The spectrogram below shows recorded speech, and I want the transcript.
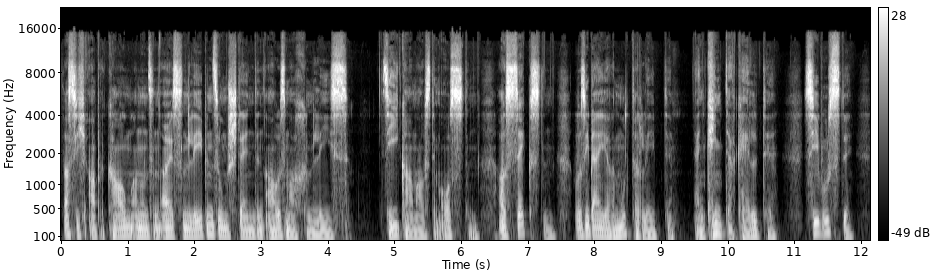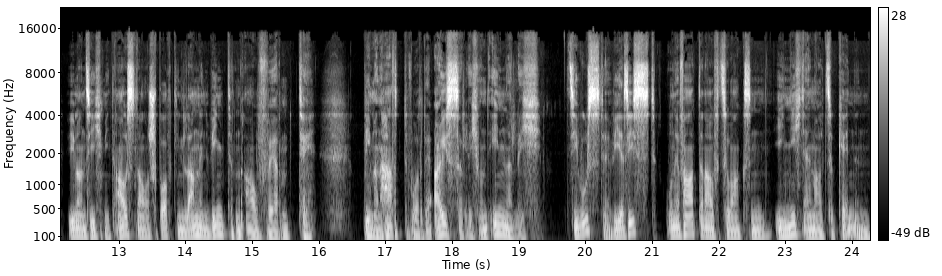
das sich aber kaum an unseren äußeren Lebensumständen ausmachen ließ. Sie kam aus dem Osten, aus Sechsten, wo sie bei ihrer Mutter lebte, ein Kind der Kälte. Sie wusste, wie man sich mit Ausdauersport in langen Wintern aufwärmte, wie man hart wurde, äußerlich und innerlich, Sie wusste, wie es ist, ohne Vater aufzuwachsen, ihn nicht einmal zu kennen.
